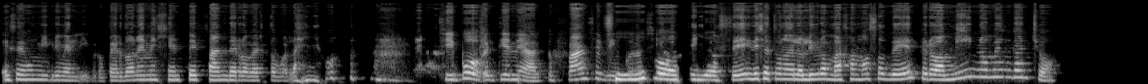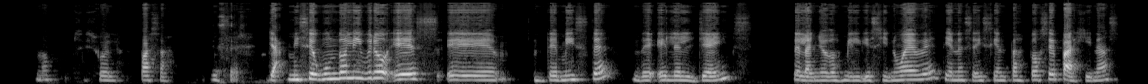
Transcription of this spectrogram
ese es mi primer libro. Perdóneme gente fan de Roberto Bolaño. Sí, pues él tiene hartos fans, es bien sí, yo sé. Y de hecho es uno de los libros más famosos de él, pero a mí no me enganchó. No, si suele, pasa. Ya, mi segundo libro es eh, The Mister de L.L. James del año 2019, tiene 612 páginas.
